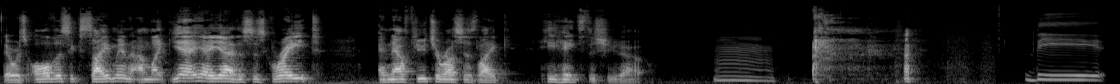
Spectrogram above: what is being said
There was all this excitement. I'm like, yeah, yeah, yeah, this is great. And now Future Russ is like, he hates the shootout. The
